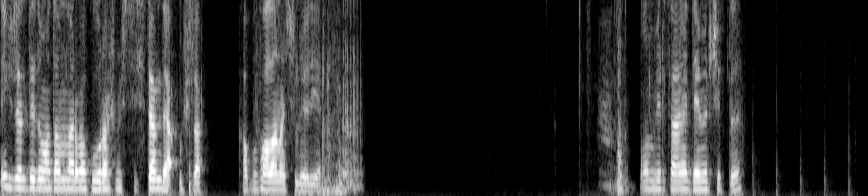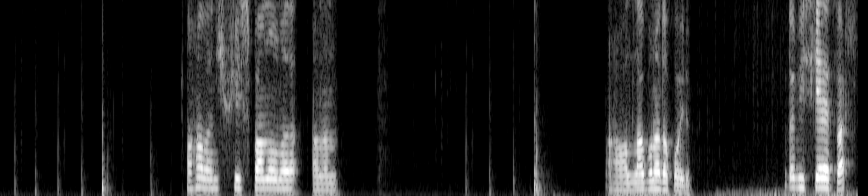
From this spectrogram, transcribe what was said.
ne güzel dedim adamlar bak uğraşmış sistem de yapmışlar. Kapı falan açılıyor diye. 11 tane demir çıktı. Aha lan hiçbir şey spawn olmadı. Anan. Aha vallahi buna da koydum. Burada bir iskelet var.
